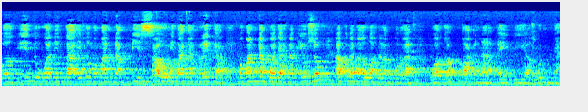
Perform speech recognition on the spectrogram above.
Begitu wanita itu memandang pisau di tangan mereka, memandang wajah Nabi Yusuf, apa kata Allah dalam Quran? Wa qatta'na aydiyahunna.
